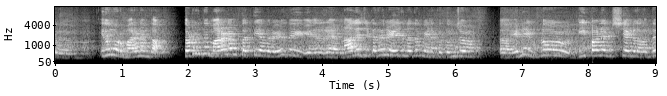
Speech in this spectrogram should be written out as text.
ஒரு இதுவும் ஒரு மரணம் தான். தொடர்ந்து மரணம் பற்றி அவர் எழுத நாலேஜ் கதையில் எழுதினதும் எனக்கு கொஞ்சம் என்ன இவ்வளோ டீப்பான விஷயங்களை வந்து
